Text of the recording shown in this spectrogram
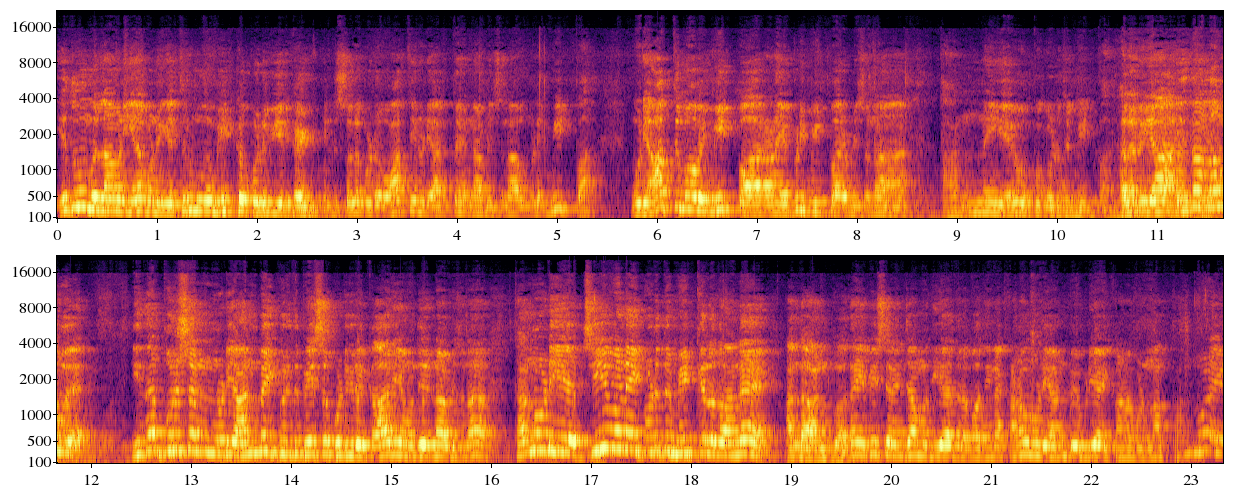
எதுவும் இல்லாம நீங்க என்ன பண்ணுவீங்க? திரும்பவும் மீட்கப்படுவீர்கள் என்று சொல்லப்படுற வார்த்தையினுடைய அர்த்தம் என்ன அப்படின்னு சொன்னா உங்களை மீட்பார். உங்களுடைய ஆத்மாவை மீட்பார். ஆனா எப்படி மீட்பார் அப்படின்னு சொன்னா தன்னையே ஒப்பு கொடுத்து மீட்பார். ஹலரியா இதுதான் லவ் இதுதான் புருஷனுடைய அன்பை குறித்து பேசப்படுகிற காரியம் வந்து என்ன அப்படின்னு சொன்னா தன்னுடைய ஜீவனை கொடுத்து மீட்கிறதாங்க அந்த அன்பு. அதான் எபிசியர் அஞ்சாம் அதிகாரத்துல பாத்தீங்கன்னா கணவனுடைய அன்பு எப்படியாய் காணப்படும்னா தன்னுடைய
